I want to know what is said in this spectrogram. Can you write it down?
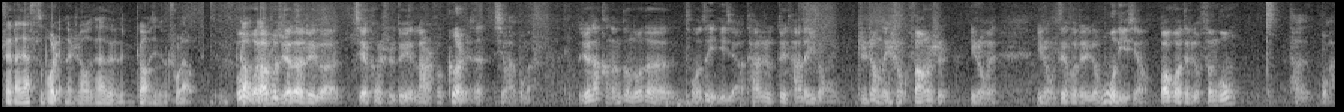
在大家撕破脸的时候，它的重要性就出来了。不过我倒不觉得这个杰克是对拉尔夫个人心怀不满。我觉得他可能更多的从我自己理解啊，他是对他的一种执政的一种方式，一种一种最后的这个目的性，包括他这个分工，他不满。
